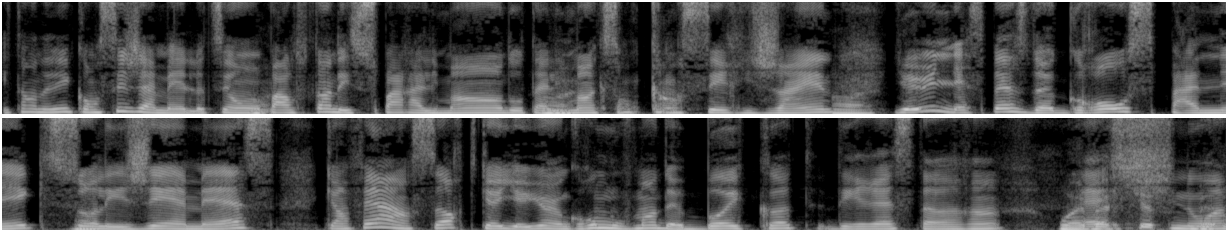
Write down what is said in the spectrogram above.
étant donné qu'on sait jamais, là, tu sais, on Ouais. parle tout le temps des super aliments, d'autres Ouais. aliments qui sont cancérigènes. Ouais. Il y a eu une espèce de grosse panique sur les GMS qui ont fait en sorte qu'il y a eu un gros mouvement de boycott des restaurants. Ouais, euh, parce que, chinois.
